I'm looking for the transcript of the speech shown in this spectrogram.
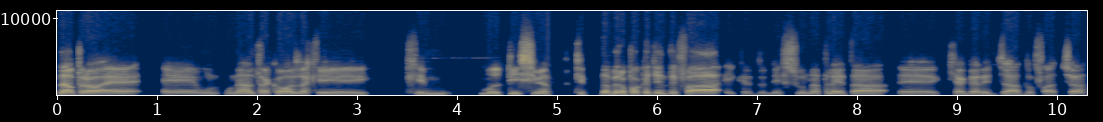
no, però è, è un, un'altra cosa che, che moltissimi, che davvero poca gente fa e credo nessun atleta eh, che ha gareggiato faccia.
